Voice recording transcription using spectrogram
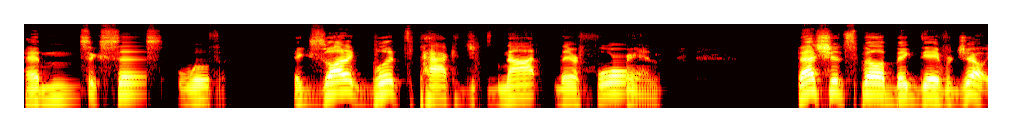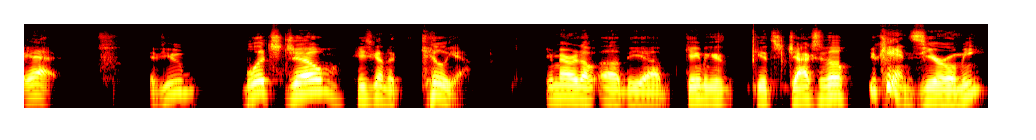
had success with exotic blitz packages, not their four man. That should spell a big day for Joe. Yeah, if you blitz Joe, he's gonna kill you. You remember the uh, the uh, game against Jacksonville? You can't zero me.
